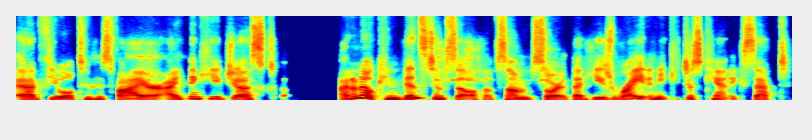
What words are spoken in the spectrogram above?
add fuel to his fire. I think he just I don't know, convinced himself of some sort that he's right and he just can't accept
